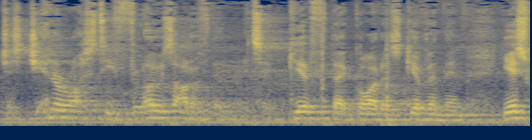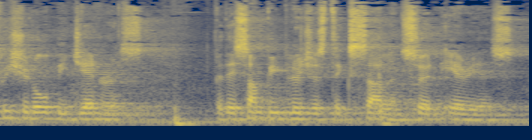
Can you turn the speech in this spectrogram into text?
just generosity flows out of them. It's a gift that God has given them. Yes, we should all be generous, but there's some people who just excel in certain areas.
